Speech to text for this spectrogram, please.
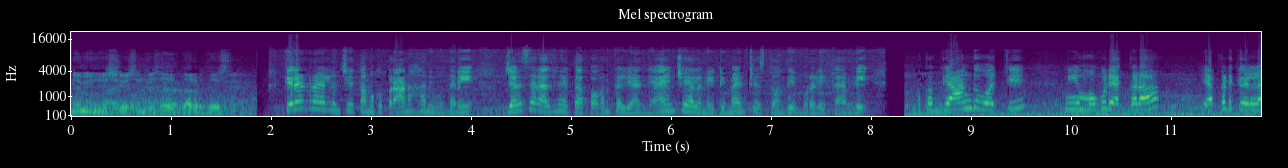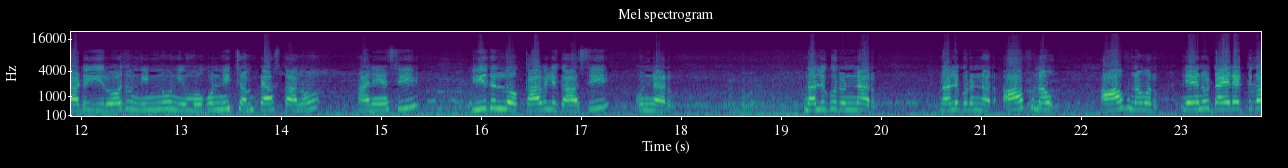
మేము ఇన్వెస్టిగేషన్ చేసి దర్యాప్తు చేసాం కిరణ్ రాయల్ నుంచి తమకు ప్రాణహాని ఉందని జనసేన అధినేత పవన్ కళ్యాణ్ న్యాయం చేయాలని డిమాండ్ చేస్తోంది మురళి ఫ్యామిలీ. ఒక గ్యాంగ్ వచ్చి నీ మొగుడు ఎక్కడ ఎక్కడికి వెళ్ళాడు ఈ రోజు నిన్ను నీ మొగుడిని చంపేస్తాను అనేసి వీధుల్లో కావిలి కాసి ఉన్నారు. నలుగురున్నారు. నలుగురున్నారు. Half an hour half an hour. నేను డైరెక్ట్గా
